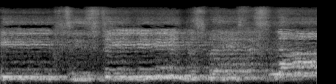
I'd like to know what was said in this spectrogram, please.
Easy stay in this place. No.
